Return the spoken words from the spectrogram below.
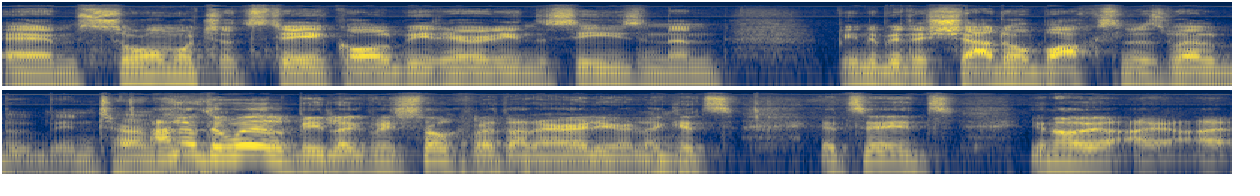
Um, so much at stake, albeit early in the season, and being a bit of shadow boxing as well in terms I know of. there will be. Like we spoke about that earlier. Like it's it's it's you know I. I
